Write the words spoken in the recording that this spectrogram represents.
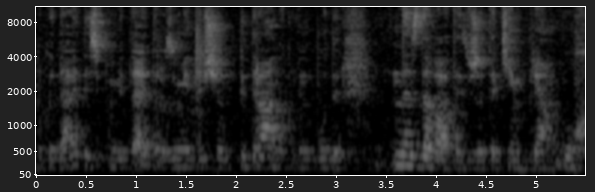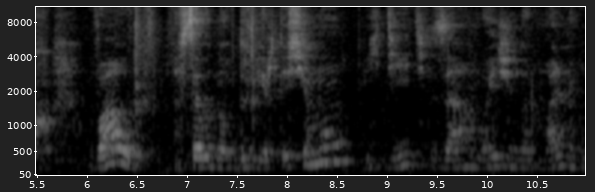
прокидаєтесь, пам'ятаєте, розумієте, що під ранок він буде не здаватись вже таким прям ух, вау. Все одно довіртесь йому, йдіть за межі нормального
